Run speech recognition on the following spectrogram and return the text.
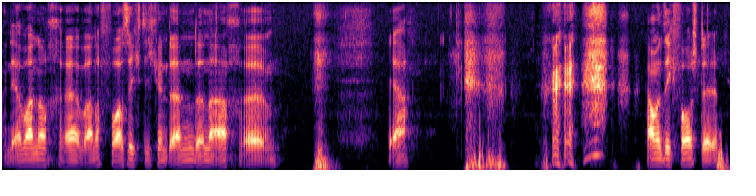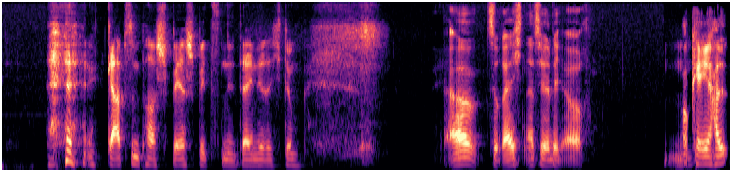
Und er war noch, äh, war noch vorsichtig und dann danach, ähm, ja, kann man sich vorstellen. Gab es ein paar Speerspitzen in deine Richtung? Ja, zu Recht natürlich auch. Mhm. Okay, halt,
